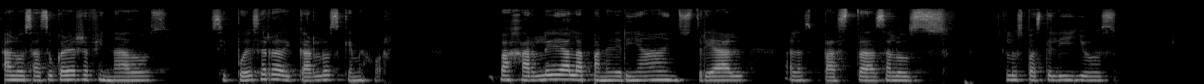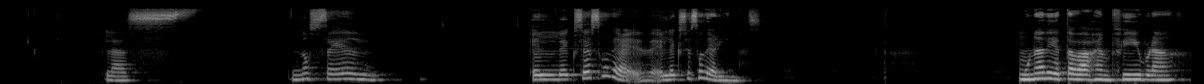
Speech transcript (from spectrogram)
a los azúcares refinados, si puedes erradicarlos, qué mejor. Bajarle a la panadería industrial, a las pastas, a los, los pastelillos, las, no sé, el, el exceso de, el exceso de harinas. Una dieta baja en fibra,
